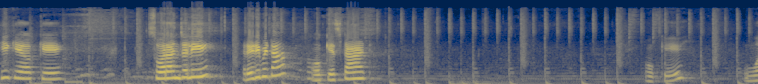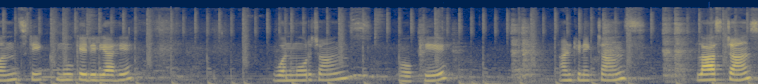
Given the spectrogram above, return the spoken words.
ठीक आहे ओके. स्वरांजली रेडी बेटा? Okay start okay. One stick move केलेली आहे. One more chance okay. आणखीन एक चान्स लास्ट चान्स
